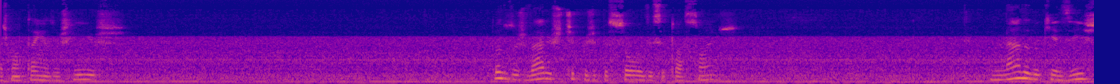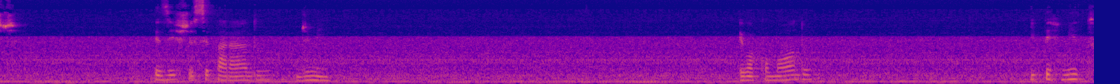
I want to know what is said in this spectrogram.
as montanhas, os rios, todos os vários tipos de pessoas e situações. Nada do que existe existe separado de mim. Eu acomodo e permito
